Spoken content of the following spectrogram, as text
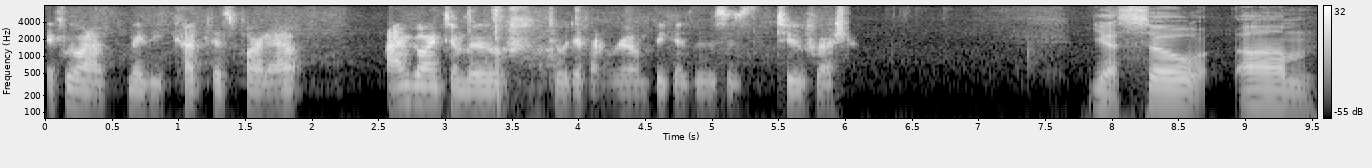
if we want to maybe cut this part out, I'm going to move to a different room because this is too frustrating. Yes. So, um,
